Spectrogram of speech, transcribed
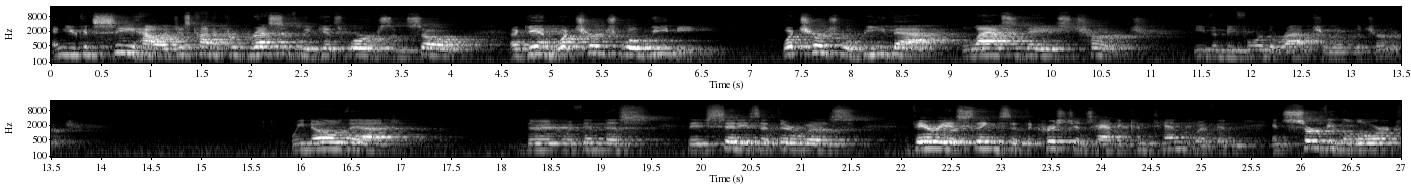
And you can see how it just kind of progressively gets worse. And so, again, what church will we be? What church will be that last days church? Even before the rapture of the church. We know that there, within this, these cities that there was various things that the Christians had to contend with in, in serving the Lord,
